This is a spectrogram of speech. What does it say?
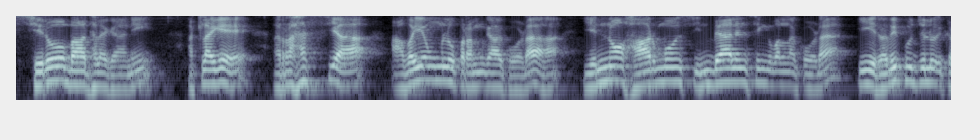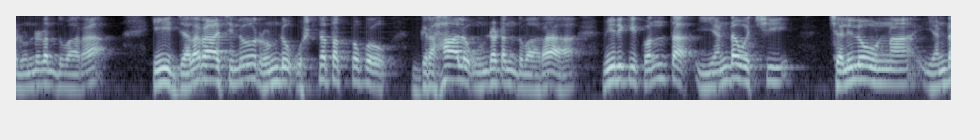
శిరోబాధలు కానీ అట్లాగే రహస్య అవయవముల పరంగా కూడా ఎన్నో హార్మోన్స్ ఇన్బ్యాలెన్సింగ్ వలన కూడా ఈ రవి కుజులు ఇక్కడ ఉండడం ద్వారా ఈ జలరాశిలో రెండు ఉష్ణతత్వపు గ్రహాలు ఉండటం ద్వారా వీరికి కొంత ఎండ వచ్చి చలిలో ఉన్న ఎండ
